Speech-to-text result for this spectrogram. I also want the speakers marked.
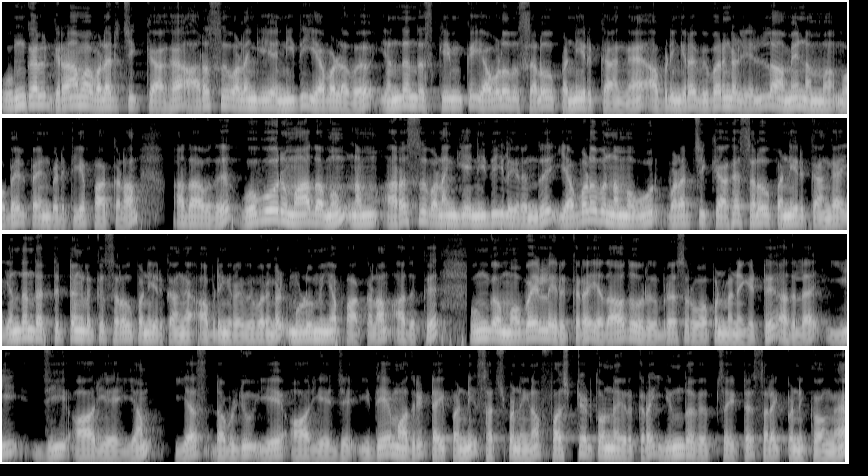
Speaker 1: உங்கள் கிராம வளர்ச்சிக்காக அரசு வழங்கிய நிதி எவ்வளவு எந்தெந்த ஸ்கீமுக்கு எவ்வளவு செலவு பண்ணியிருக்காங்க அப்படிங்கிற விவரங்கள் எல்லாமே நம்ம மொபைல் பயன்படுத்தியே பார்க்கலாம். அதாவது ஒவ்வொரு மாதமும் நம் அரசு வழங்கிய நிதியிலிருந்து எவ்வளவு நம்ம ஊர் வளர்ச்சிக்காக செலவு பண்ணியிருக்காங்க எந்தெந்த திட்டங்களுக்கு செலவு பண்ணியிருக்காங்க அப்படிங்கிற விவரங்கள் முழுமையாக பார்க்கலாம். அதுக்கு உங்கள் மொபைலில் இருக்கிற ஏதாவது ஒரு ப்ரௌசர் ஓப்பன் பண்ணிக்கிட்டு அதில் இஜிஆர்ஏஎம் எஸ்டபிள்யூஏஆர்ஏஜே இதே மாதிரி டைப் பண்ணி சர்ச் பண்ணிங்கன்னா ஃபஸ்ட் எடுத்தோன்னே இருக்கிற இந்த வெப்சைட்டை செலக்ட் பண்ணிக்கோங்க.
